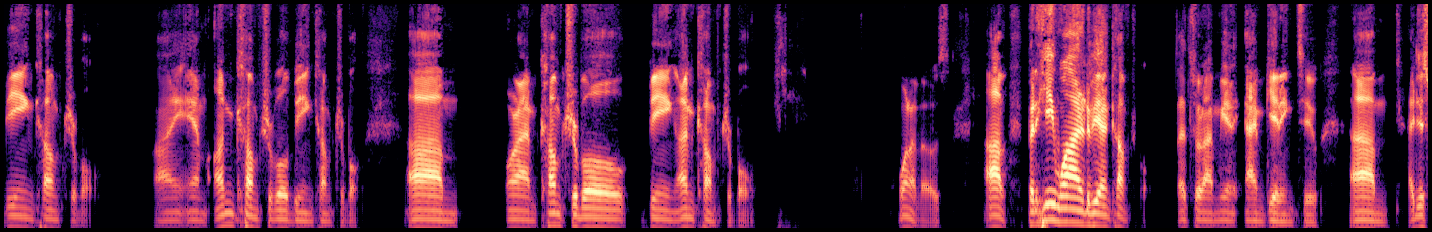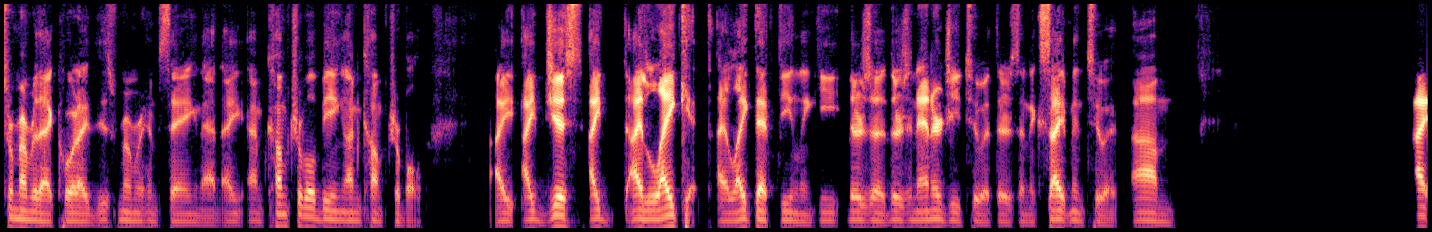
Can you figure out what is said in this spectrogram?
being comfortable. I am uncomfortable being comfortable. Um, or I'm comfortable being uncomfortable. One of those. Um, but he wanted to be uncomfortable. That's what I'm getting, I'm getting to. Um, I just remember that quote. I just remember him saying that. I, I'm comfortable being uncomfortable. I I just I I like it. I like that feeling. He there's a there's an energy to it. There's an excitement to it. Um, I,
